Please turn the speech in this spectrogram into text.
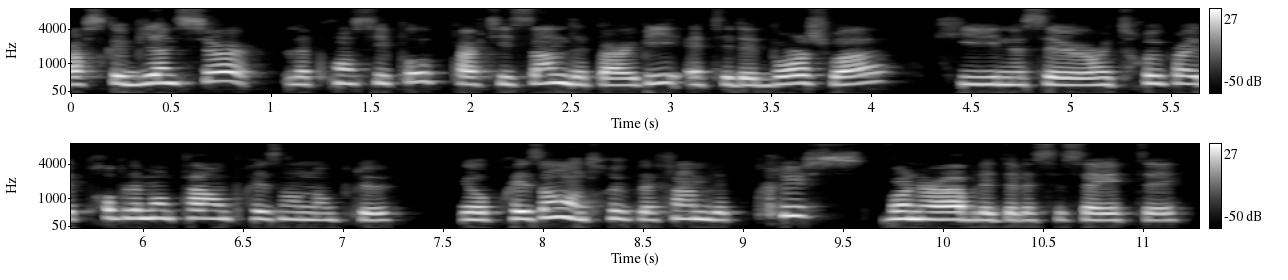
Parce que bien sûr, les principaux partisans de Barbie étaient des bourgeois qui ne se retrouveraient probablement pas en prison non plus. Et au présent, on trouve les femmes les plus vulnérables de la société.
